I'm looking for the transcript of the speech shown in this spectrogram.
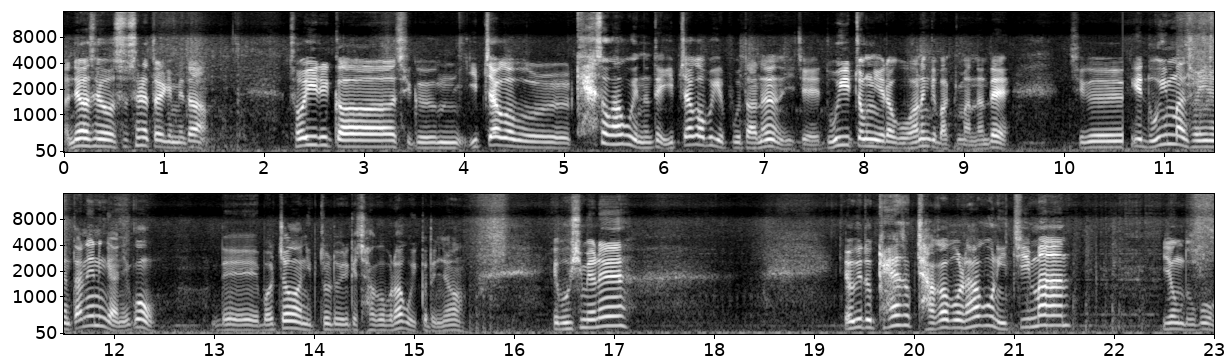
안녕하세요. 수순의 딸기입니다. 저희가 지금 입 작업을 계속 하고 있는데 입 작업이보다는 이제 노입 정리라고 하는 게 맞긴 맞는데 지금 이게 노입만 저희는 따내는 게 아니고 네 멀쩡한 잎들도 이렇게 작업을 하고 있거든요. 여기 보시면은 여기도 계속 작업을 하고는 있지만 이 정도고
